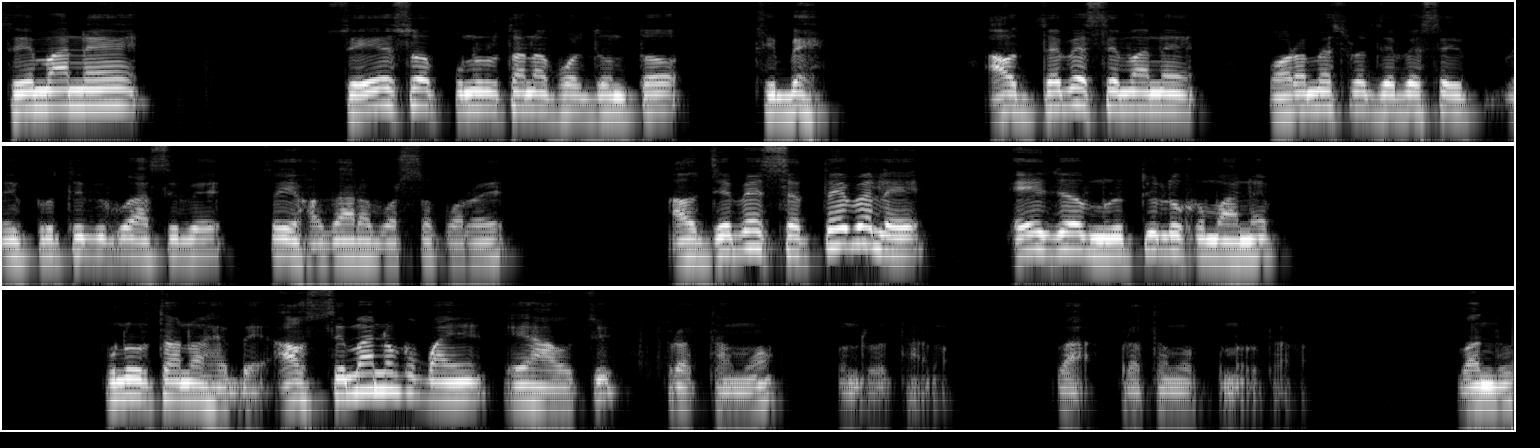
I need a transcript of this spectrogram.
ସେମାନେ ଶେଷ ପୁନରୁତ୍ଥାନ ପର୍ଯ୍ୟନ୍ତ ଥିବେ। ଆଉ ଯେବେ ସେମାନେ ପରମେଶ୍ୱର ଯେବେ ସେଇ ଏଇ ପୃଥିବୀକୁ ଆସିବେ ସେଇ ହଜାର ବର୍ଷ ପରେ। ଆଉ ଯେବେ ସେତେବେଳେ ଏଇ ଯେଉଁ ମୃତ୍ୟୁ ଲୋକମାନେ ପୁନରୁତ୍ଥାନ ହେବେ ଆଉ ସେମାନଙ୍କ ପାଇଁ ଏହା ହେଉଛି ପ୍ରଥମ ପୁନରୁତ୍ଥାନ ବା ପ୍ରଥମ ପୁନରୁତ୍ଥାନ ବନ୍ଧୁ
